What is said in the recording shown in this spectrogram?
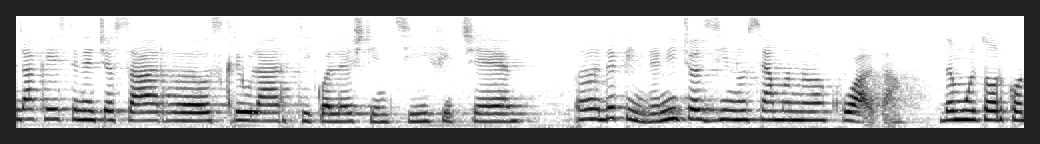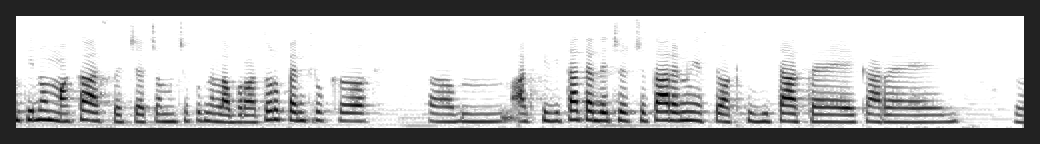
Dacă este necesar, scriu la articole științifice. Depinde, nicio zi nu seamănă cu alta. De multe ori continuăm acasă ceea ce am început în laborator pentru că um, activitatea de cercetare nu este o activitate care uh,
